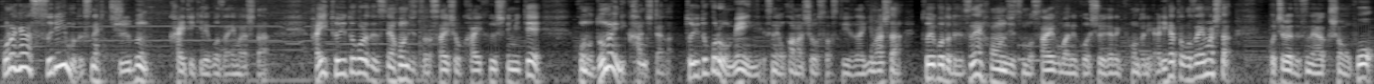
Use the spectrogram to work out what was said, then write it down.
この辺は3もですね、十分快適でございました。はい、というところでですね、本日は最初開封してみて、このどのように感じたかというところをメインにですね、お話をさせていただきました。ということでですね、本日も最後までご視聴いただき本当にありがとうございました。こちらですね、アクション4。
